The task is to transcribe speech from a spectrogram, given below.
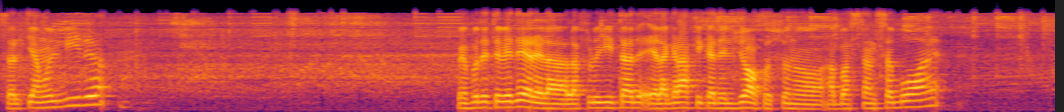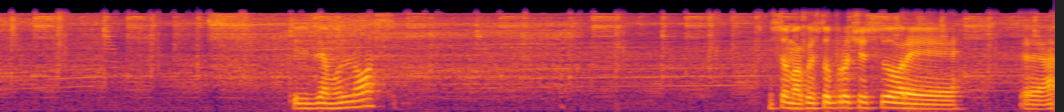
Saltiamo il video. Come potete vedere la, la fluidità e la grafica del gioco sono abbastanza buone. utilizziamo il NOS insomma questo processore eh,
